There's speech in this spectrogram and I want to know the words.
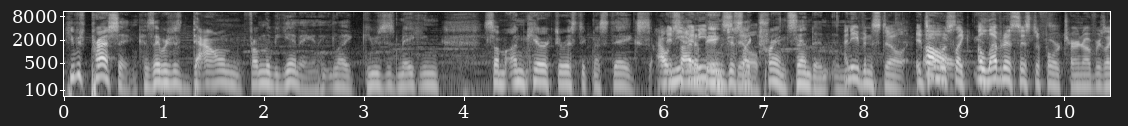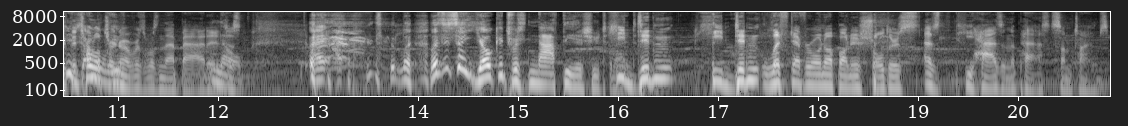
he was pressing because they were just down from the beginning, and he like he was just making some uncharacteristic mistakes outside and of even being just still- like transcendent. And, And even still, it's Oh, almost like 11 assists to four turnovers. Like the total turnovers wasn't that bad. It No. just I, I, let's just say Jokic was not the issue tonight. he didn't he didn't lift everyone up on his shoulders as he has in the past sometimes.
